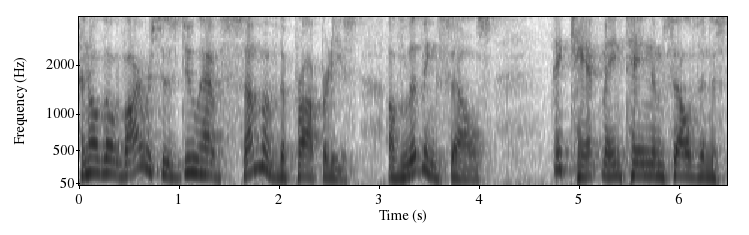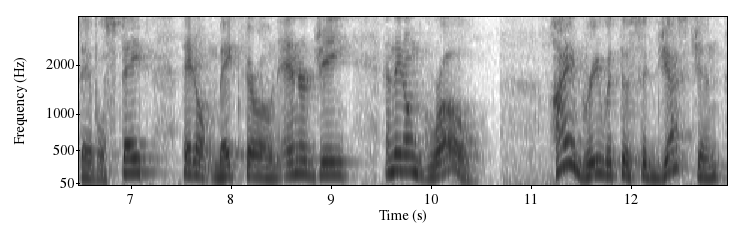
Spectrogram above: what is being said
And although viruses do have some of the properties of living cells, they can't maintain themselves in a stable state, they don't make their own energy, and they don't grow. I agree with the suggestion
